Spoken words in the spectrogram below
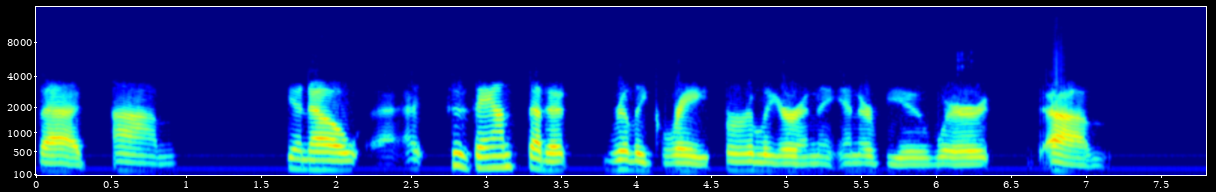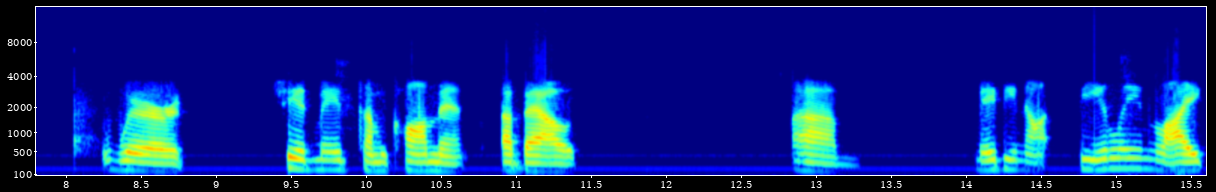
that, um, you know, uh, Suzanne said it really great earlier in the interview where, um, where she had made some comment about um, maybe not feeling like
